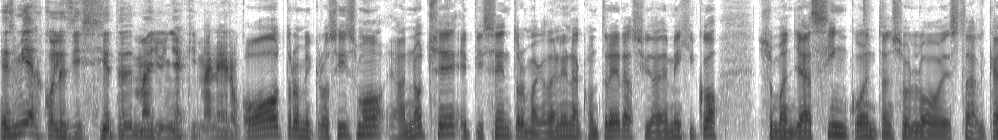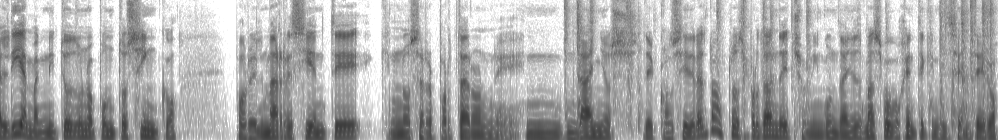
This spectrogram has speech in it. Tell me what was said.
Es miércoles 17 de mayo, Iñaki Manero. Otro microsismo. Anoche, epicentro Magdalena Contreras, Ciudad de México. Suman ya cinco en tan solo esta alcaldía, magnitud 1.5 por el más reciente, que no se reportaron eh, daños de consideración. No, no se reportaron de hecho ningún daño. Es más, hubo gente que ni se enteró.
